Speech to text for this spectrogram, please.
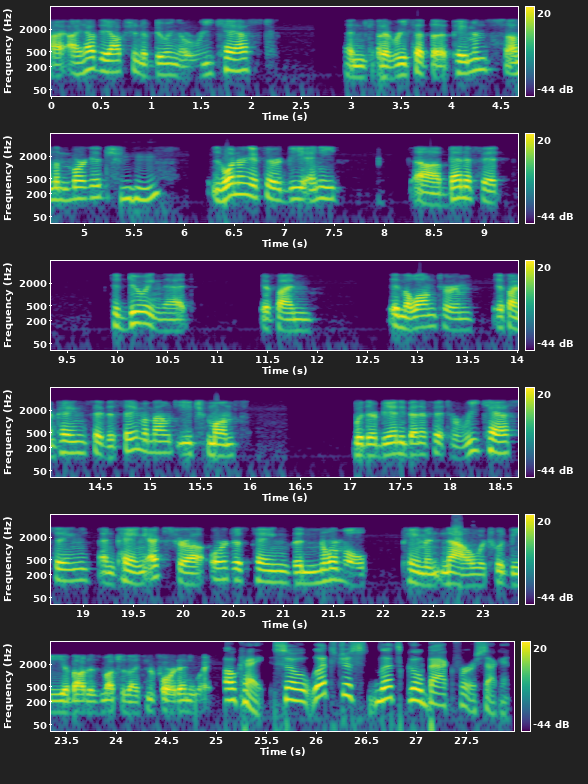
I, I have the option of doing a recast and kind of reset the payments on the mortgage. Mm-hmm. I was wondering if there would be any uh, benefit to doing that if I'm in the long term, if I'm paying, say, the same amount each month, would there be any benefit to recasting and paying extra or just paying the normal payment now, which would be about as much as I can afford anyway? Okay, so let's just let's go back for a second.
